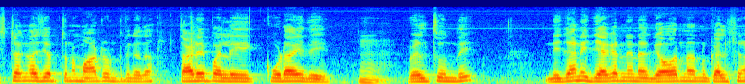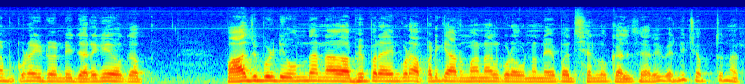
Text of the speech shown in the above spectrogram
ఇష్టంగా చెప్తున్న మాట ఉంటుంది కదా. తాడేపల్లి కూడా ఇది. వెళ్తుంది. నిజానికి జగన్ నేను గవర్నర్ను కలిసినప్పుడు కూడా ఇటువంటి జరిగే ఒక పాజిబిలిటీ ఉందన్న అభిప్రాయం కూడా అప్పటికే అనుమానాలు కూడా ఉన్న నేపథ్యంలో కలిశారు. ఇవన్నీ చెప్తున్నారు.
